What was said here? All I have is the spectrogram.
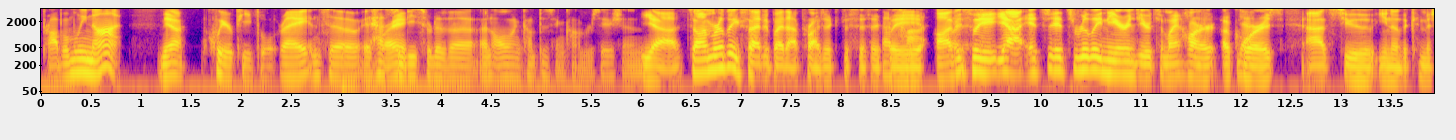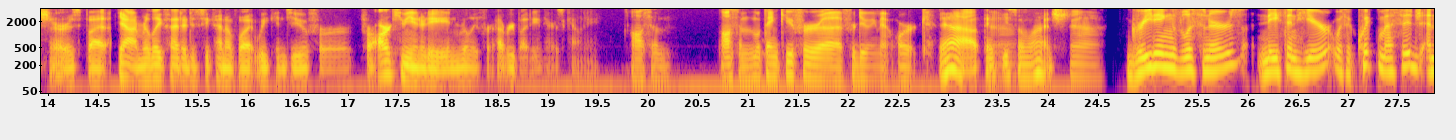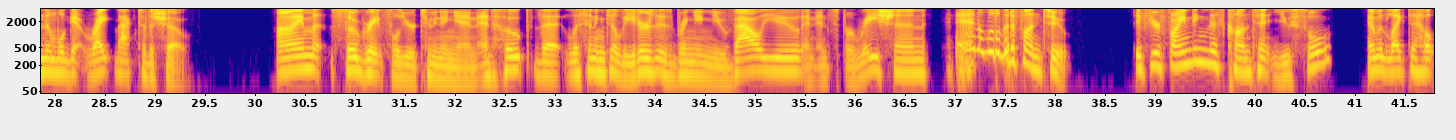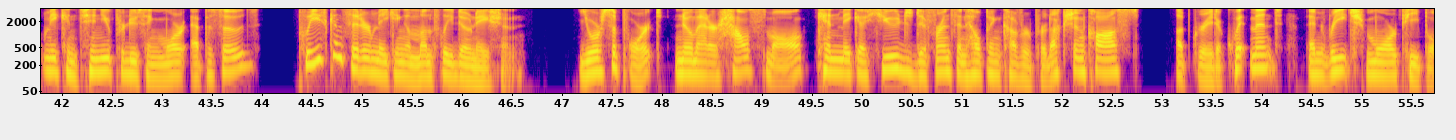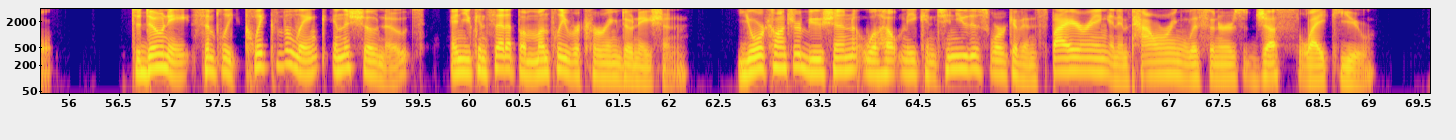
probably not yeah, queer people, right? And so it has to be sort of a, an all-encompassing conversation. yeah. So I'm really excited by that project specifically. hot. Obviously, yeah, it's it's really near and dear to my heart, of Yeah. course, as to you know the commissioners. But yeah, I'm really excited to see kind of what we can do for for our community and really for everybody in Harris County. Awesome. Awesome. Well, thank you for uh, for doing that work. Yeah, thank Yeah. you so much. Yeah. Greetings, listeners. Nathan here with a quick message, and then we'll get right back to the show. I'm so grateful you're tuning in and hope that listening to leaders is bringing you value and inspiration and a little bit of fun too. If you're finding this content useful and would like to help me continue producing more episodes, please consider making a monthly donation. Your support, no matter how small, can make a huge difference in helping cover production costs, upgrade equipment, and reach more people. To donate, simply click the link in the show notes and you can set up a monthly recurring donation. Your contribution will help me continue this work of inspiring and empowering listeners just like you.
